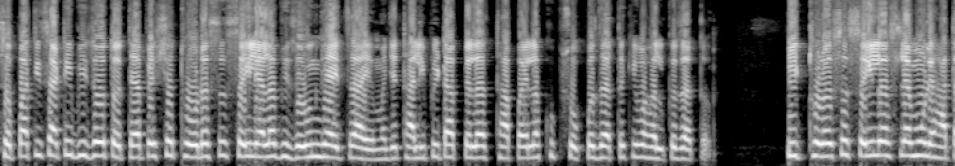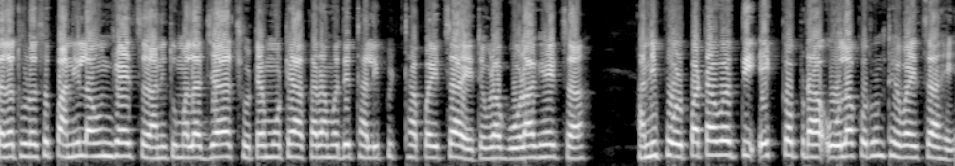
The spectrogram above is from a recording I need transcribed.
चपातीसाठी भिजवतं त्यापेक्षा थोडंसं सैल याला भिजवून घ्यायचं आहे. म्हणजे थालीपीठ आपल्याला थापायला खूप सोपं जातं किंवा हलकं जातं. पीठ थोडंसं सैल असल्यामुळे हाताला थोडंसं पाणी लावून घ्यायचं आणि तुम्हाला ज्या छोट्या मोठ्या आकारामध्ये थालीपीठ थापायचं आहे तेवढा गोळा घ्यायचा आणि पोळपाटावरती एक कपडा ओला करून ठेवायचा आहे.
